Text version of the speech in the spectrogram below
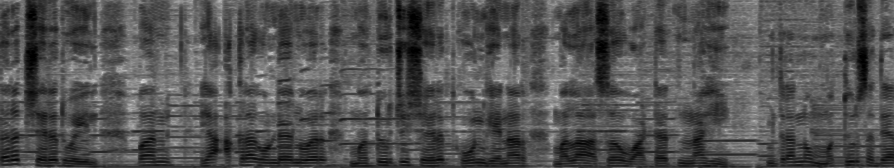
तरच शर्यत होईल. पण या अकरा गोंड्यांवर मथुरची शर्यत कोण घेणार मला असं वाटत नाही. मित्रांनो मथुर सध्या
